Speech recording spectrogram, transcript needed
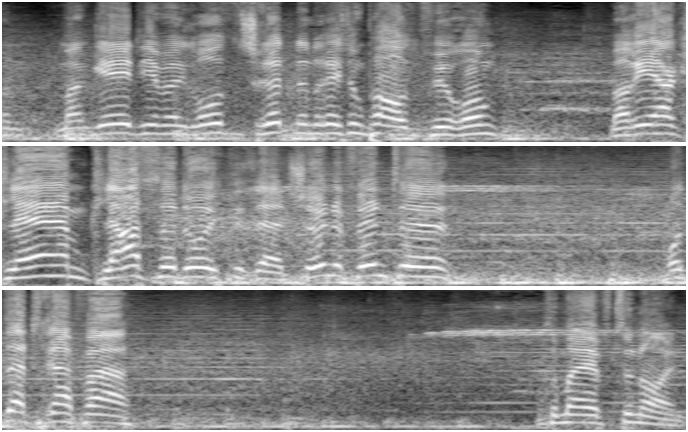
Und man geht hier mit großen Schritten in Richtung Pausenführung. Maria Klemm, klasse durchgesetzt. Schöne Finte. Und der Treffer zum 11 zu 9.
